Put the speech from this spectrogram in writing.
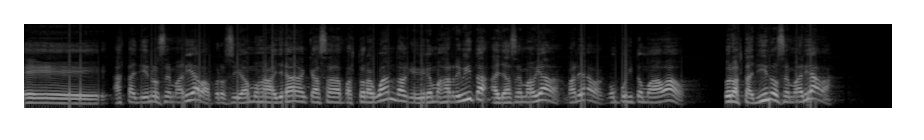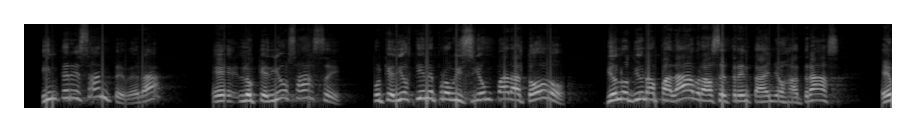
eh, hasta allí no se mareaba. Pero si íbamos allá en casa de la pastora Wanda, que vive más arribita, allá se mareaba, mareaba, un poquito más abajo. Pero hasta allí no se mareaba. Interesante, ¿verdad? Eh, lo que Dios hace, porque Dios tiene provisión para todo. Dios nos dio una palabra hace 30 años atrás. Eh,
